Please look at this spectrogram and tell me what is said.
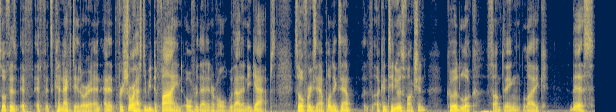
So if, it, if, if it's connected, or and, and it for sure has to be defined over that interval without any gaps. So for example, an example, a continuous function could look something like this.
